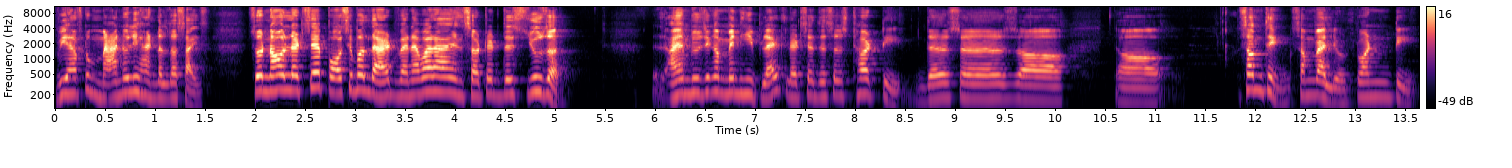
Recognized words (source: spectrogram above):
We have to manually handle the size. So now let's say possible that whenever I inserted this user, I am using a min heap, right? Let's say this is 30. This is uh, uh, something, some value, 20,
